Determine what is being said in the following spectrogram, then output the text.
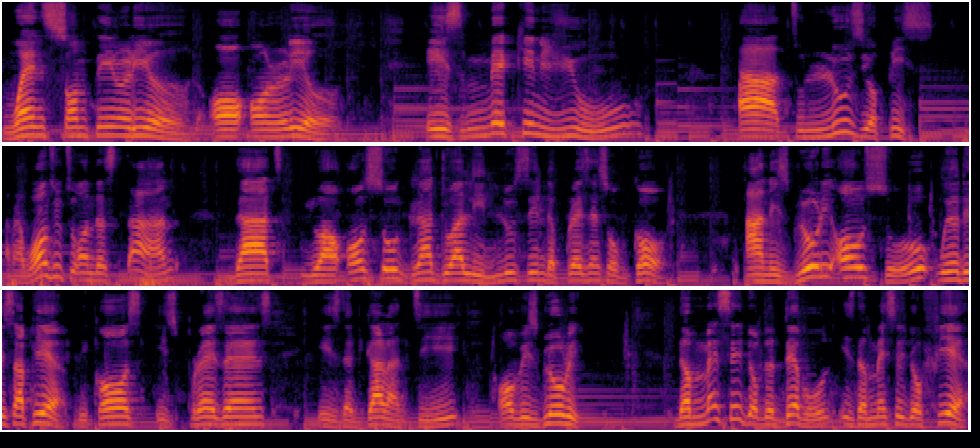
When something real or unreal is making you uh, to lose your peace, and I want you to understand that you are also gradually losing the presence of God. And His glory also will disappear because His presence is the guarantee of His glory. The message of the devil is the message of fear.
